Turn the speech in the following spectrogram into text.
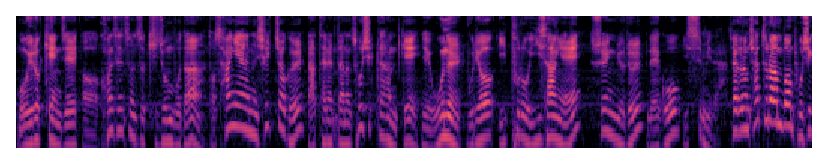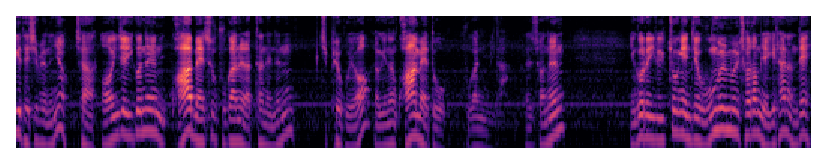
뭐 이렇게 이제 어, 컨센서스 기존보다 더 상회하는 실적을 나타냈다는 소식과 함께 예, 오늘 무려 2% 이상의 수익률을 내고 있습니다. 자 그럼 차트로 한번 보시게 되시면은요. 자 어, 이제 이거는 과매수 구간을 나타내는 지표고요. 여기는 과매도 구간입니다. 그래서 저는 이거를 일종의 이제 우물물처럼 얘기를 하는데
